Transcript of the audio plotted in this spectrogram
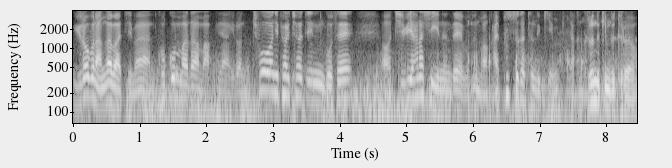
유럽은 안 가봤지만 곳곳마다 막 그냥 이런 초원이 펼쳐진 곳에 어, 집이 하나씩 있는데 무슨 막 알프스 같은 느낌? 약간 그런 느낌도 들어요.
